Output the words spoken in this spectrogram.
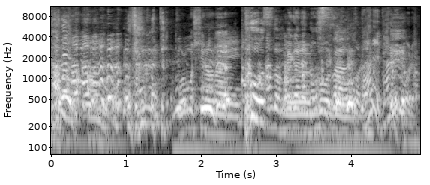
誰 俺も知らない。ポーズのメガネのおっさん。誰誰これ。ト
